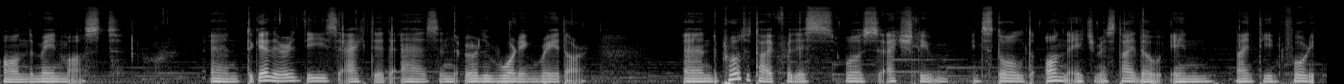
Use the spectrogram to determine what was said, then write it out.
on the mainmast. And together these acted as an early warning radar. And the prototype for this was actually installed on HMS Dido in 1940.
